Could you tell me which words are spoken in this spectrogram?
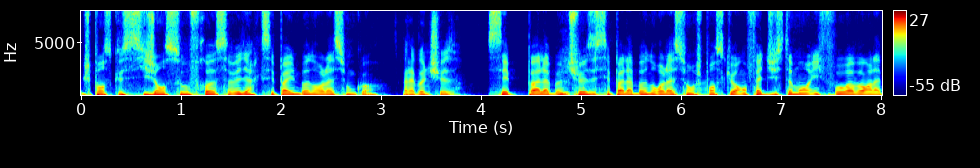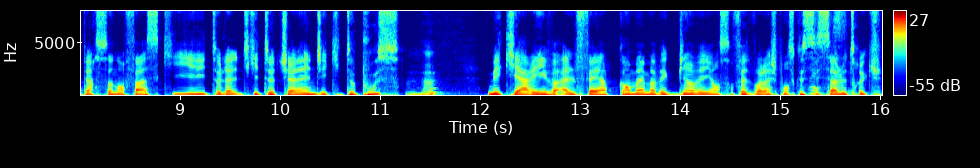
je pense que si j'en souffre, ça veut dire que c'est pas une bonne relation, quoi. C'est pas la bonne chose. C'est pas la bonne chose et c'est pas la bonne relation. Je pense qu'en en fait, justement, il faut avoir la personne en face qui te, qui te challenge et qui te pousse, Mhm. mais qui arrive à le faire quand même avec bienveillance. En fait, voilà, je pense que c'est Ouais, ça c'est- le truc.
